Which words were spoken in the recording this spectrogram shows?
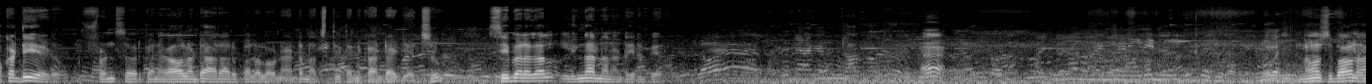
ఒకటి ఏడు. ఫ్రెండ్స్ ఎవరికైనా కావాలంటే ఆర్ఆర్ రూపాయలలో ఉన్నాయంటే నచ్చితే ఇతన్ని కాంటాక్ట్ చేయొచ్చు. సిబెలగల్ లింగన్న అంట ఈయన పేరు. నమస్తే బాగున్నా?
